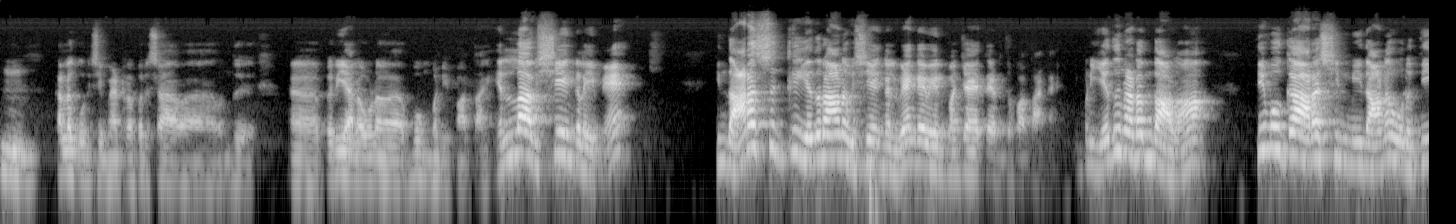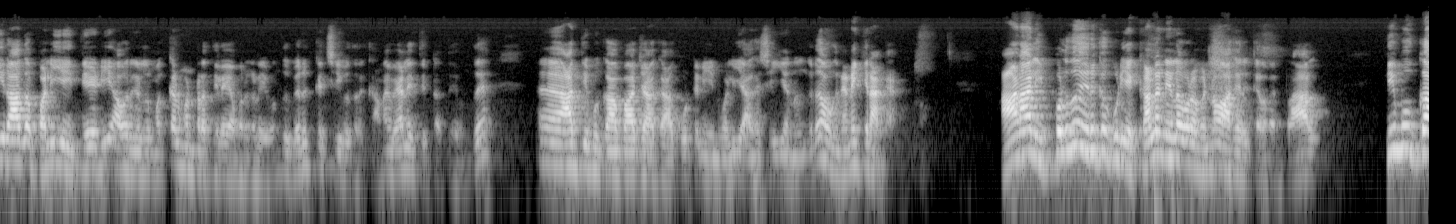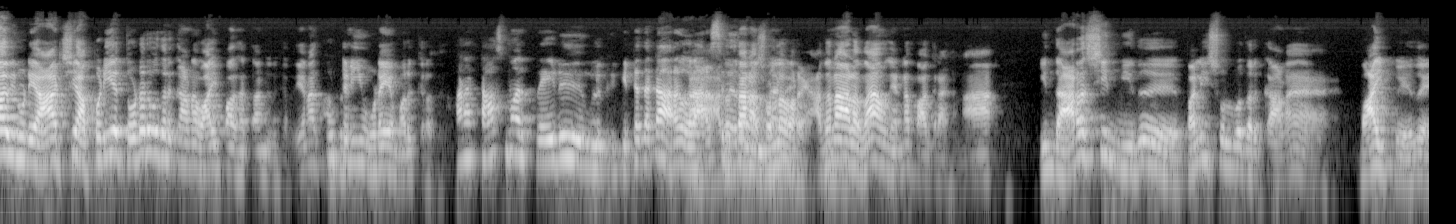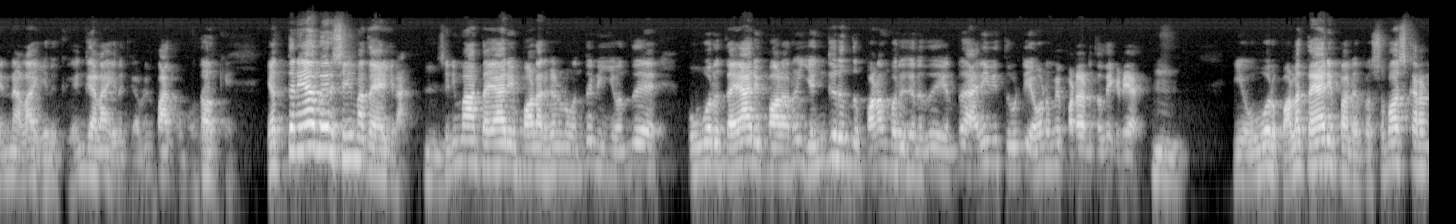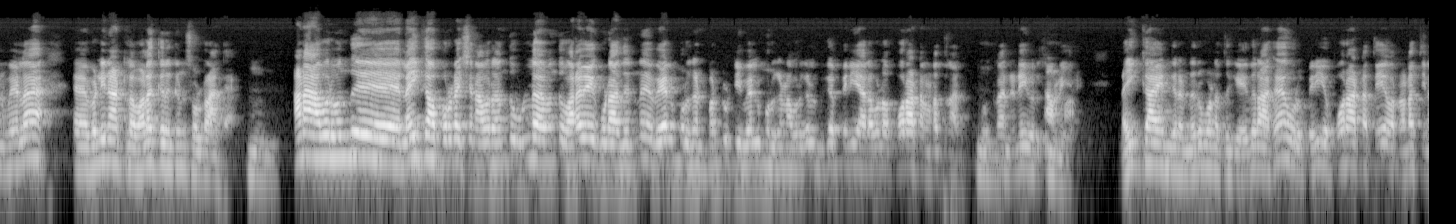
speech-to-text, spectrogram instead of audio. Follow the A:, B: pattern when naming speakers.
A: ம்.
B: கள்ளக்குறிச்சி மேட்ரை பெருசாக வந்து பெரிய அளவில் பூம் பண்ணி பார்த்தாங்க எல்லா விஷயங்களையுமே இந்த அரசுக்கு எதிரான விஷயங்கள் வேங்கவேல் பஞ்சாயத்தை எடுத்து பார்த்தாங்க. இப்படி எது நடந்தாலும் திமுக அரசின் மீதான ஒரு தீராத பழியை தேடி அவர்கள் மக்கள் மன்றத்திலே அவர்களை வந்து வெறுக்க செய்வதற்கான வேலை திட்டத்தை வந்து அதிமுக பாஜக கூட்டணியின் வழியாக செய்யணுங்கிறது அவங்க நினைக்கிறாங்க. ஆனால் இப்பொழுதும் இருக்கக்கூடிய கள நிலவரம் என்னவாக இருக்கிறது என்றால் திமுகவினுடைய ஆட்சி அப்படியே தொடருவதற்கான வாய்ப்பாகத்தான் இருக்கிறது. ஏன்னா கூட்டணியும் உடைய மறுக்கிறது.
A: ஆனா டாஸ்மாக் ரைடு உங்களுக்கு கிட்டத்தட்ட அர- ஒரு அரசு
B: அதைத்தான் நான் சொல்ல
A: தானே.
B: வரேன். அதனாலதான் அவங்க என்ன பாக்குறாங்கன்னா இந்த அரசின் மீது பழி சொல்வதற்கான வாய்ப்பு எது என்னெல்லாம் இருக்கு எங்கெல்லாம் இருக்கு அப்படின்னு பார்க்கும்போது
A: ஓகே.
B: எத்தனையோ பேர் சினிமா தயாரிக்கிறாங்க. சினிமா தயாரிப்பாளர்கள் வந்து நீங்க வந்து ஒவ்வொரு தயாரிப்பாளரும் எங்கிருந்து பணம் வருகிறது என்று அறிவித்து விட்டு எவனுமே படம் எடுத்ததே கிடையாது.
A: ம்.
B: நீங்க ஒவ்வொரு பல தயாரிப்பாளர் இப்ப சுபாஷ்கரன் மேல வெளிநாட்டுல வழக்கு இருக்குன்னு சொல்றாங்க.
A: ம்.
B: ஆனா அவர் வந்து லைகா ப்ரொடக்ஷன் அவர் வந்து உள்ள வந்து வரவே கூடாதுன்னு வேல்முருகன் பண்ருட்டி வேல்முருகன் அவர்கள் மிகப்பெரிய அளவுல போராட்டம் நடத்தினார். நினைவு இருக்கு லைகா என்கிற நிறுவனத்துக்கு எதிராக ஒரு பெரிய போராட்டத்தை அவர் நடத்தினார்.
